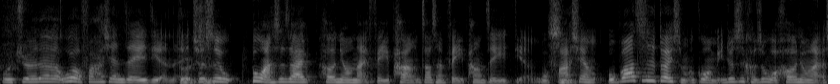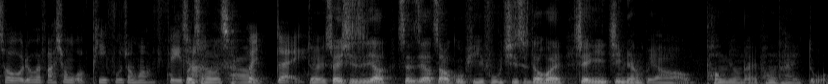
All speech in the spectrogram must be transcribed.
我觉得我有发现这一点呢、对就是不管是在喝牛奶肥胖造成肥胖这一点，我发现我不知道这是对什么过敏，就是可是我喝牛奶的时候，我就会发现我皮肤状况非常非常常的差。会对对，所以其实要甚至要照顾皮肤，其实都会建议尽量不要碰牛奶碰太多。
